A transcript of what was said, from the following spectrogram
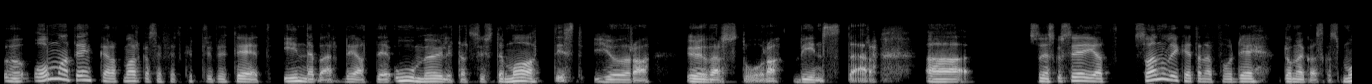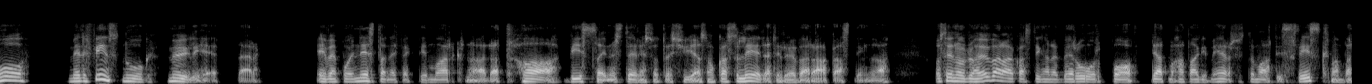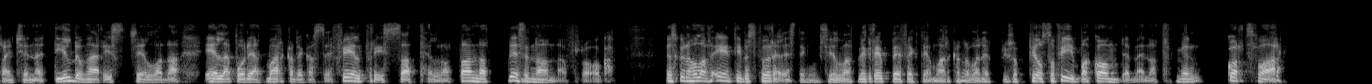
eh, om man tänker att marknadseffektivitet innebär det att det är omöjligt att systematiskt göra överstora vinster. Eh, så jag skulle säga att sannolikheterna för det de är ganska små, men det finns nog möjligheter även på en nästan effektiv marknad att ha vissa investeringsstrategier som kanske leder till överavkastningar. Och sen om de här överavkastningarna beror på det att man har tagit mer systematisk risk, man bara inte känner till de här riskkällorna, eller på det att marknaden kanske är felprissatt eller något annat, det är en annan fråga. Jag skulle hålla en timmes föreläsning om själva begreppet effektiva marknader, vad det liksom filosofin bakom det, men, att, men kort svar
